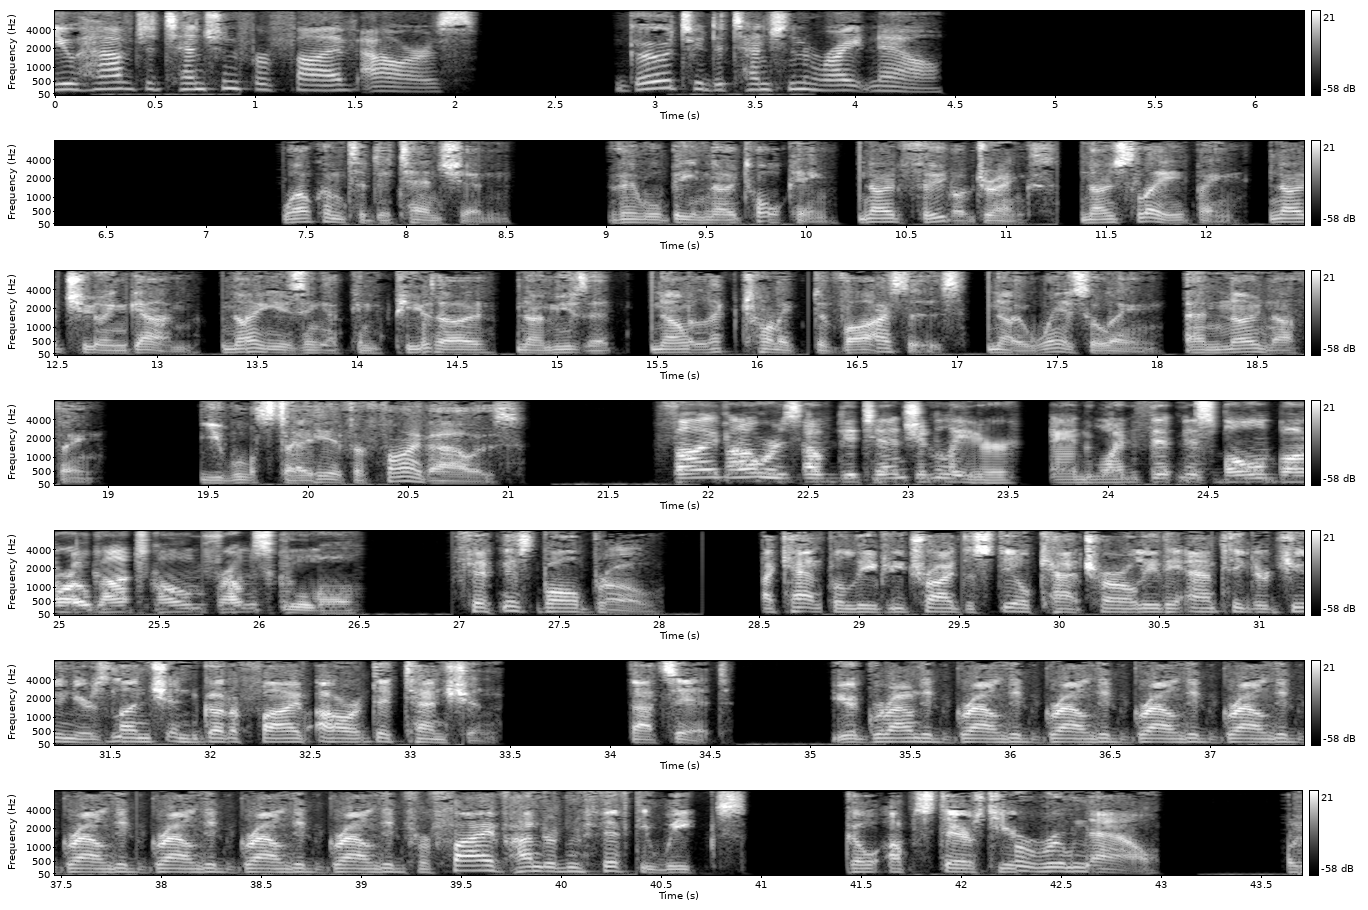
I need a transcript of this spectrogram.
You have detention for five hours. Go to detention right now. Welcome to detention. There will be no talking, no food or drinks, no sleeping, no chewing gum, no using a computer, no music, no electronic devices, no whistling, and no nothing. You will stay here for five hours. Five hours of detention later, and one fitness ball bro got home from school. Fitness ball bro. I can't believe you tried to steal Cat Charlie the Anteater Jr.'s lunch and got a five-hour detention. That's it. You're grounded, grounded, grounded, grounded, grounded, grounded, grounded, grounded, grounded for 550 weeks. Go upstairs to your room now. Oh,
